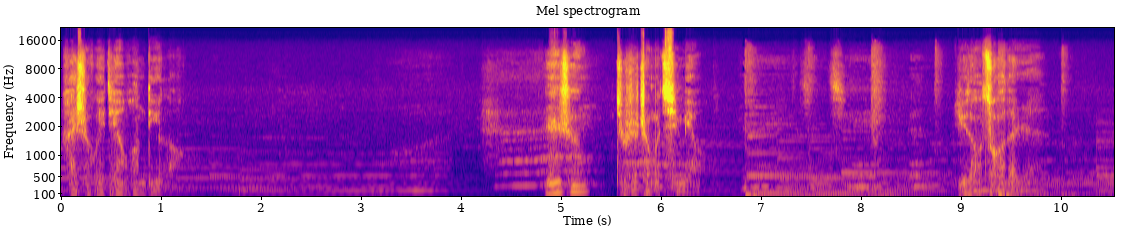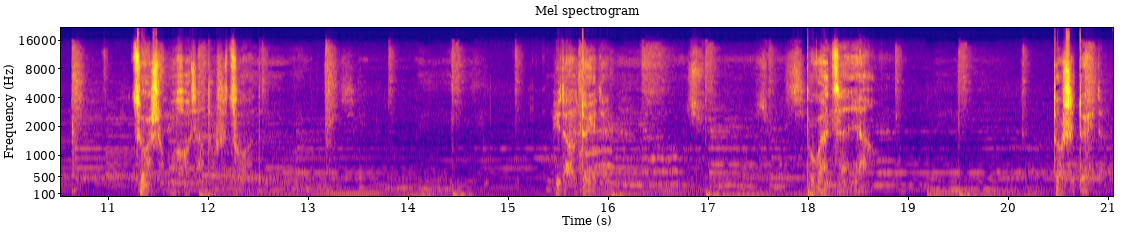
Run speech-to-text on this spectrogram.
还是会天荒地老。人生就是这么奇妙，遇到错的人，做什么好像都是错的。遇到对的人，不管怎样都是对的。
